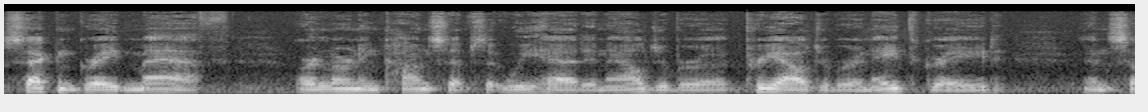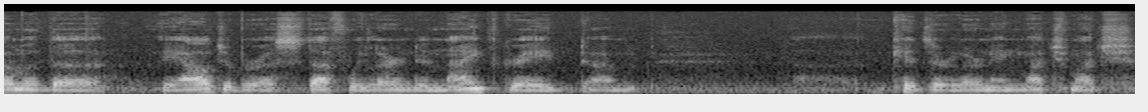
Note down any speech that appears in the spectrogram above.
second grade math are learning concepts that we had in algebra, pre-algebra in eighth grade, and some of the the algebra stuff we learned in ninth grade. Um, uh, kids are learning much, much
